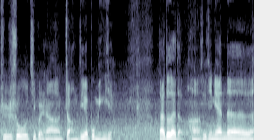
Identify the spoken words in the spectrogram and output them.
指数基本上涨跌不明显，大家都在等啊。所以今天呢，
